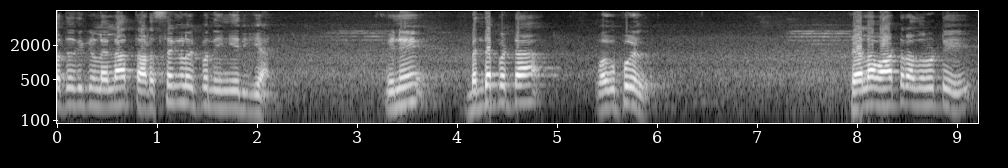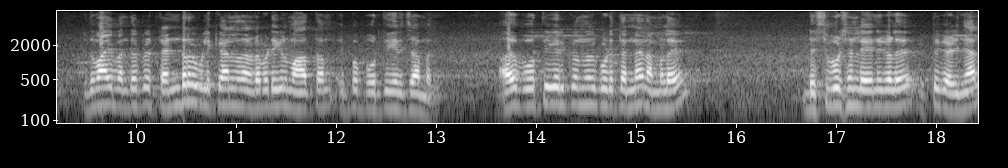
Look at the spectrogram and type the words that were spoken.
പദ്ധതിക്കുള്ള എല്ലാ തടസ്സങ്ങളും ഇപ്പോൾ നീങ്ങിയിരിക്കുകയാണ്. ഇനി ബന്ധപ്പെട്ട വകുപ്പുകൾ കേരള വാട്ടർ അതോറിറ്റി ഇതുമായി ബന്ധപ്പെട്ട് ടെൻഡർ വിളിക്കാനുള്ള നടപടികൾ മാത്രം ഇപ്പോൾ പൂർത്തീകരിച്ചാൽ മതി. അത് പൂർത്തീകരിക്കുന്നത് കൂടി തന്നെ നമ്മൾ ഡിസ്ട്രിബ്യൂഷൻ ലൈനുകൾ ഇട്ട് കഴിഞ്ഞാൽ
